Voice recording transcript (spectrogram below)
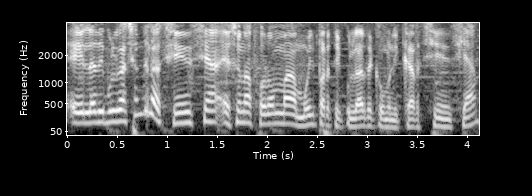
eh, la divulgación de la ciencia es una forma muy particular de comunicar ciencia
